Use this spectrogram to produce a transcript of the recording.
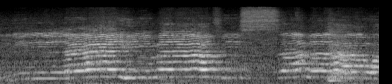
lillahi ma fi samawati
